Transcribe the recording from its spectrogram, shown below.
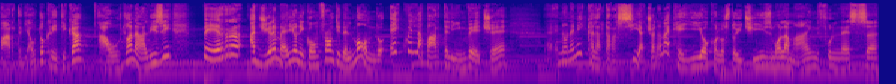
parte di autocritica, autoanalisi, per agire meglio nei confronti del mondo. E quella parte lì invece eh, non è mica la tarassia, cioè non è che io con lo stoicismo, la mindfulness,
